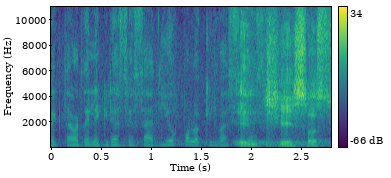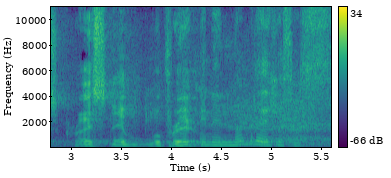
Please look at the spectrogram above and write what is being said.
Espectador, dele gracias a Dios por lo que él va a hacer en In. Jesus Christ's name we pray. En el nombre de Jesús.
